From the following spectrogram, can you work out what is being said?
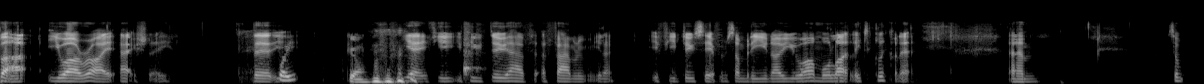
But you are right actually. The well, yeah if you if you do have a family you know if you do see it from somebody you know you are more likely to click on it. Um so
